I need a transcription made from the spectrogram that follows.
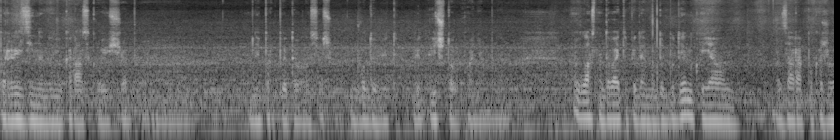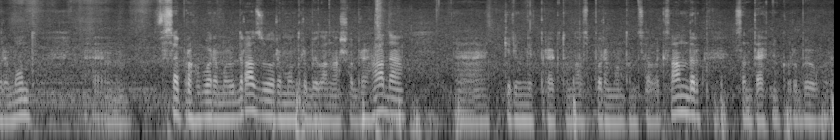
прорезиненою краскою, щоб е, не пропитувалося, щоб водовід від, відштовхування було. Ну, власне, давайте підемо до будинку. Я вам зараз покажу ремонт. Ем, Все проговоримо відразу. Ремонт робила наша бригада. Е, Керівник проєкту у нас по ремонтам це Олександр. Сантехніку робив е,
